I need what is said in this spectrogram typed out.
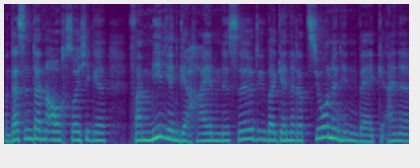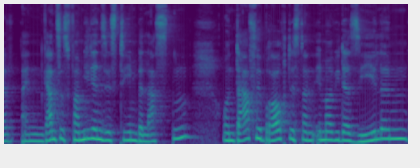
Und das sind dann auch solche Familiengeheimnisse, die über Generationen hinweg eine, ein ganzes Familiensystem belasten. Und dafür braucht es dann immer wieder Seelen,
